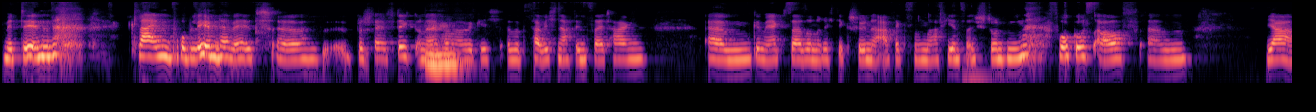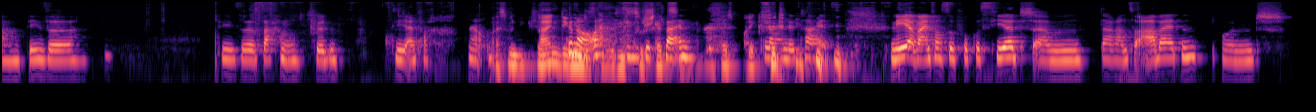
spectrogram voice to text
mit den kleinen Problemen der Welt äh, beschäftigt und mhm. einfach mal wirklich, also das habe ich nach den zwei Tagen ähm, gemerkt, es war so eine richtig schöne Abwechslung, mal 24 Stunden Fokus auf ähm, ja, diese, diese Sachen, für die einfach ja. Weiß man die kleinen Dinge genau, des Lebens zu schätzen. Kleinen, das die kleinen Details. nee, aber einfach so fokussiert ähm, daran zu arbeiten. Und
